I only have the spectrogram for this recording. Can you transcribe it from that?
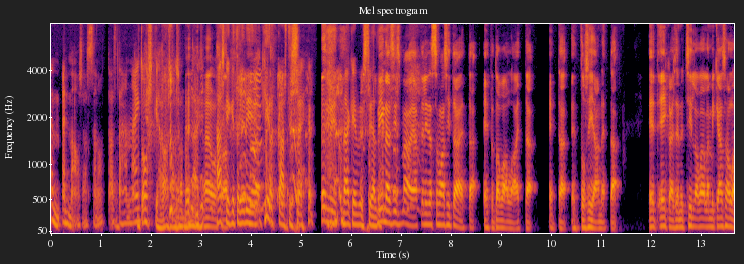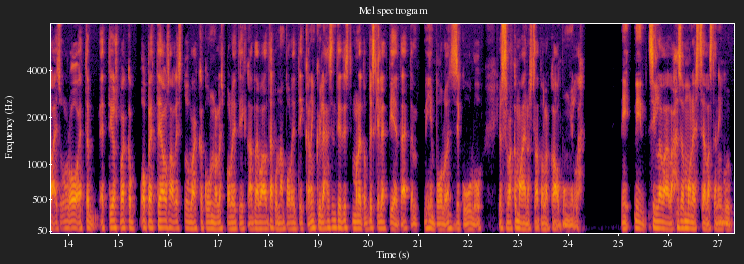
en, en mä osaa sanoa taas tähän näin. Toskihan osaa sanoa näin. Äskenkin tuli niin kirkkaasti se niin. näkemys sieltä. Niin, no, siis mä ajattelin tässä vaan sitä, että, että tavallaan, että, että, että tosiaan, että et ei kai se nyt sillä lailla mikään salaisuus ole, että, että jos vaikka opettaja osallistuu vaikka kunnallispolitiikkaan tai valtakunnan politiikkaan, niin kyllähän sen tietysti monet opiskelijat tietää, että mihin puolueeseen se kuuluu, jos se vaikka mainostaa tuolla kaupungilla. Ni, niin sillä laillahan se on monesti sellaista niin kuin,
